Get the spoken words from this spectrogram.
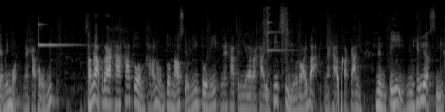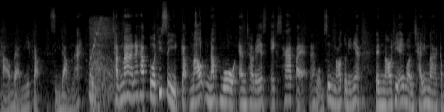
ยังไม่หมดนะครับผม สำหรับราคาค่าตัวของเขานะผมตัวเมาส์เสี่ยมี่ตัวนี้นะครับจะมีราคาอยู่ที่ 400 บาทนะครับประกัน 1 ปีมีให้เลือกสีขาวแบบนี้กับสีดำนะ ถัดมานะครับ ตัวทีสี่4 กับเมาส์ n u b w o Antares X58 นะผมซึ่งเมาส์ตัวนี้เนี่ยเป็นเมาส์ที่ไอ้บอลใช้มากับ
